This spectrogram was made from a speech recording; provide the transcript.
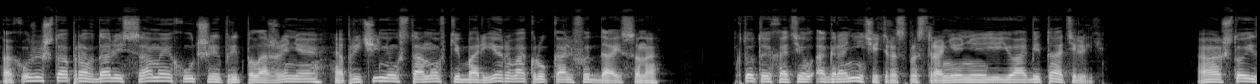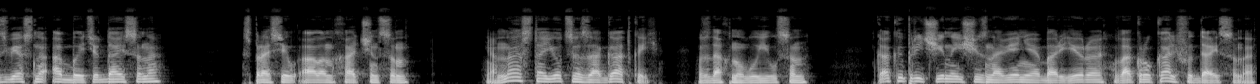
Похоже, что оправдались самые худшие предположения о причине установки барьера вокруг Альфы Дайсона – кто-то хотел ограничить распространение ее обитателей. А что известно об Эти Дайсона? спросил Алан Хатчинсон. Она остается загадкой, вздохнул Уилсон. Как и причина исчезновения барьера вокруг Альфы Дайсона.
